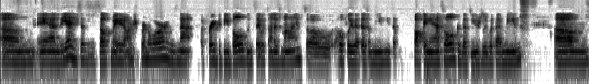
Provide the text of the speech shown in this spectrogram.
Um, and yeah, he says he's a self-made entrepreneur who's not afraid to be bold and say what's on his mind. So hopefully that doesn't mean he's a fucking asshole because that's usually what that means. Um,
